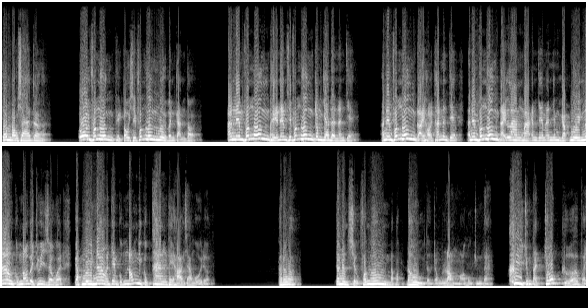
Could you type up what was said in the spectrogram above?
Trong đâu xa hết trơn Tôi phấn hưng thì tôi sẽ phấn hưng người bên cạnh tôi anh em phấn hưng thì anh em sẽ phấn hưng trong gia đình anh chị em. Anh em phấn hưng tại hội thánh anh chị em. Anh em phấn hưng tại làng mạc anh chị em. Anh em gặp người nào cũng nói về Chúa Giêsu hết. Gặp người nào anh chị em cũng nóng như cục than thì họ sao nguội được. Phải đúng không? Cho nên sự phấn hưng nó bắt đầu từ trong lòng mỗi một chúng ta. Khi chúng ta chốt cửa và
